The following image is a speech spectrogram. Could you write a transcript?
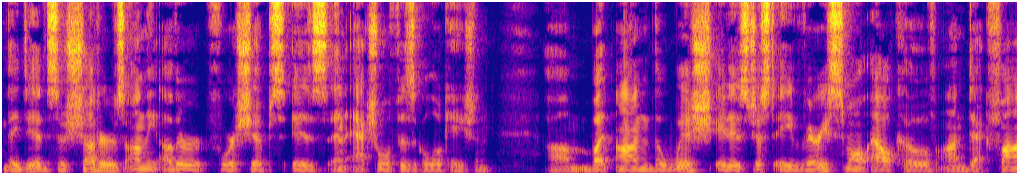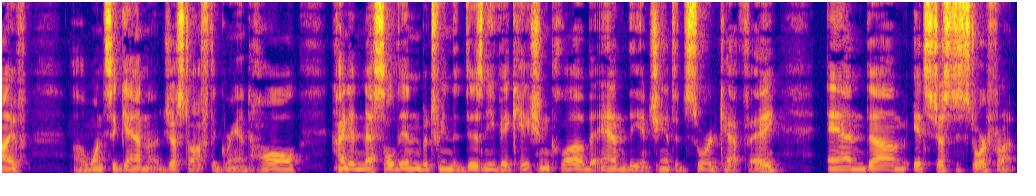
They did. So shutters on the other four ships is an actual physical location. Um, but on the Wish, it is just a very small alcove on deck five. Uh, once again, just off the Grand Hall, kind of nestled in between the Disney Vacation Club and the Enchanted Sword Cafe. And um, it's just a storefront.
